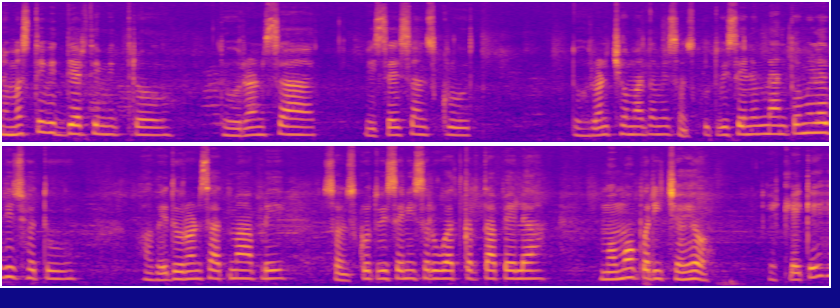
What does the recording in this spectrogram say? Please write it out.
નમસ્તે વિદ્યાર્થી મિત્રો. ધોરણ સાત, વિષય સંસ્કૃત. ધોરણ છમાં તમે સંસ્કૃત વિષયનું જ્ઞાન તો મેળવ્યું જ હતું. હવે ધોરણ સાતમાં આપણે સંસ્કૃત વિષયની શરૂઆત કરતાં પહેલાં મમો પરિચય એટલે કે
